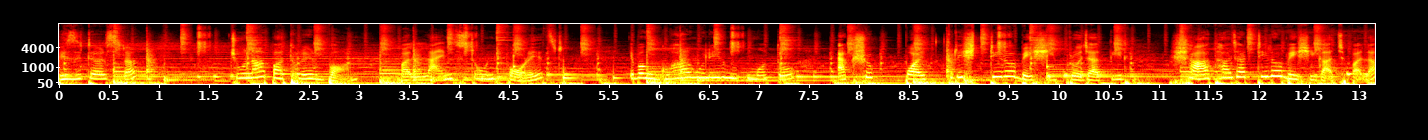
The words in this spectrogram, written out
ভিজিটার্সরা চুনা পাথরের বন বা লাইমস্টোন ফরেস্ট এবং গুহাগুলির মতো একশো পঁয়ত্রিশটিরও বেশি প্রজাতির সাত হাজারটিরও বেশি গাছপালা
